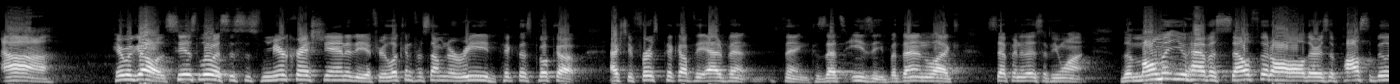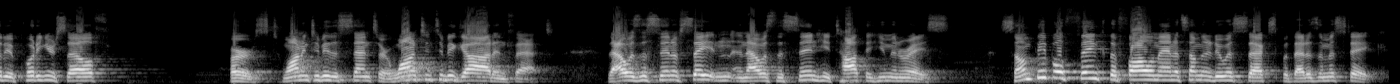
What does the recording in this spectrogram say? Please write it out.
uh, here we go. C.S. Lewis, this is Mere Christianity. If you're looking for something to read, pick this book up. Actually, first pick up the Advent thing, because that's easy. But then, like, step into this if you want. The moment you have a self at all, there's a possibility of putting yourself first, wanting to be the center, wanting to be God, in fact. That was the sin of Satan, and that was the sin he taught the human race. Some people think the fall of man had something to do with sex, but that is a mistake.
